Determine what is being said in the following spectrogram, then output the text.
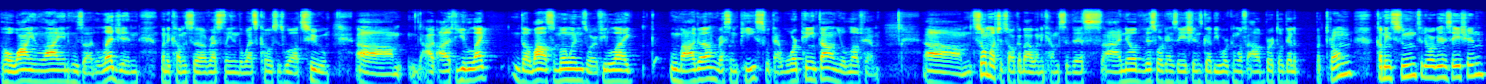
The Hawaiian Lion, who's a legend when it comes to wrestling in the West Coast as well too. Um, I, I, if you like the Wild Samoans, or if you like Umaga, rest in peace, with that war paint on, you'll love him. Um, so much to talk about when it comes to this. I know this organization is going to be working with Alberto Del Patron coming soon to the organization,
